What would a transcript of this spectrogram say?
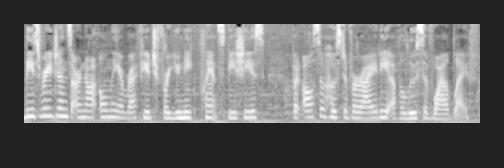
These regions are not only a refuge for unique plant species, but also host a variety of elusive wildlife.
